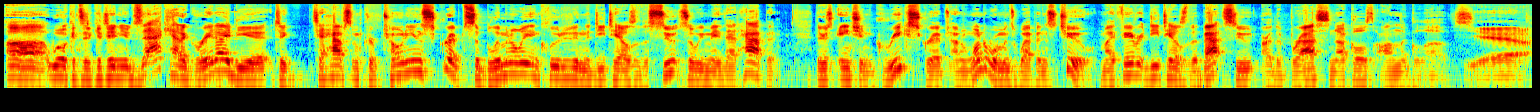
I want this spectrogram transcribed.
Uh, Wilkinson continued, Zack had a great idea to, to have some Kryptonian script subliminally included in the details of the suit, so we made that happen. There's ancient Greek script on Wonder Woman's weapons, too. My favorite details of the bat suit are the brass knuckles on the gloves Yeah.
